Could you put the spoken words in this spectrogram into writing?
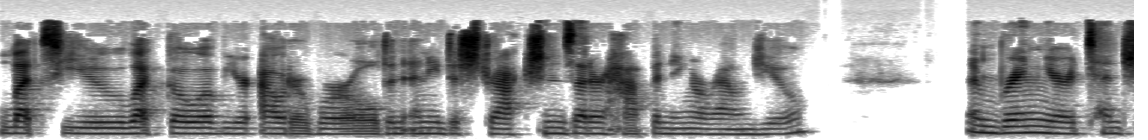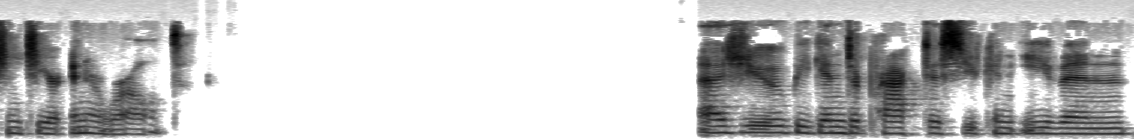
lets you let go of your outer world and any distractions that are happening around you. And bring your attention to your inner world. As you begin to practice, you can even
